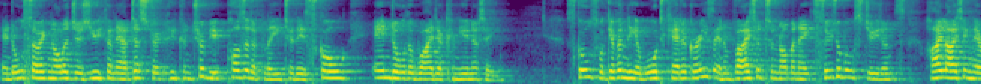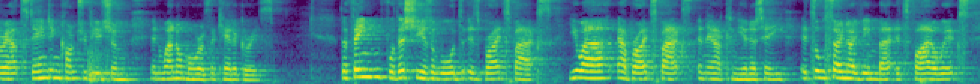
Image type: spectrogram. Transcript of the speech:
and also acknowledges youth in our district who contribute positively to their school and or the wider community. Schools were given the award categories and invited to nominate suitable students highlighting their outstanding contribution in one or more of the categories. The theme for this year's awards is Bright Sparks. You are our bright sparks in our community. It's also November, it's fireworks,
